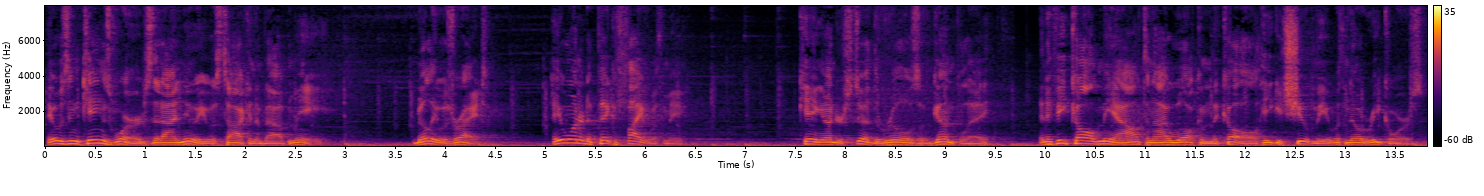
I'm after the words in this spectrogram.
It was in King's words that I knew he was talking about me. Billy was right. He wanted to pick a fight with me. King understood the rules of gunplay and if he called me out and I welcomed the call, he could shoot me with no recourse.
